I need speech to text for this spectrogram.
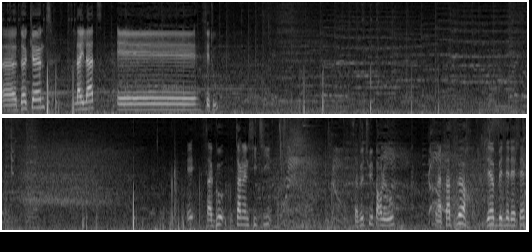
Euh, Duck Hunt, Lylat et c'est tout. Et ça go Talent City. Ça veut tuer par le haut. Ça n'a pas peur des BZFF.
